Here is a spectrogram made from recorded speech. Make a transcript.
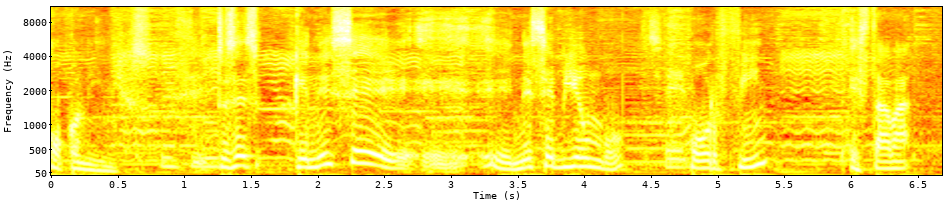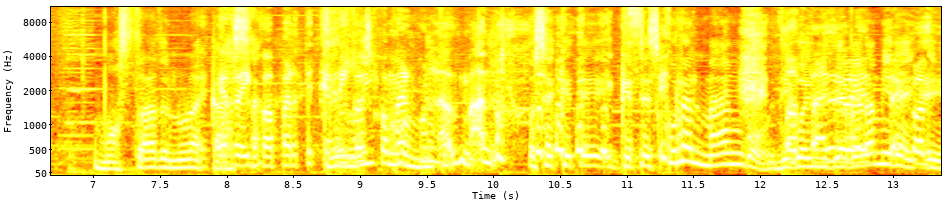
o con niños. Entonces, que en ese, eh, en ese biombo, por fin estaba mostrado en una casa. Qué rico, aparte qué, rico, es comer con las manos. O sea, que te, que te escurra el mango. Digo, y de verdad, mira, eh,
